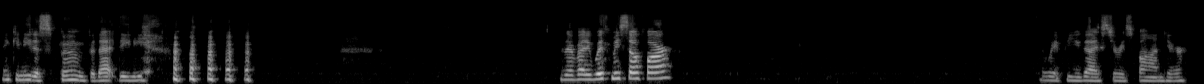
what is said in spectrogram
think you need a spoon for that, Dee Dee. Is everybody with me so far? I'll wait for you guys to respond here.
